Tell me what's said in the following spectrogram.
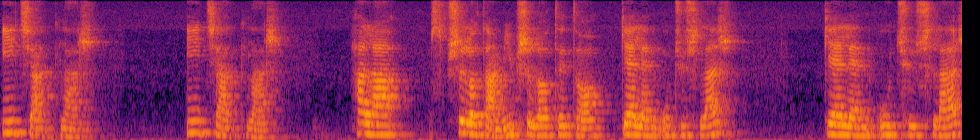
Iciatlar, Iciatlar. Hala z przylotami. Przyloty to gelen uçuşlar, gelen uçuşlar,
